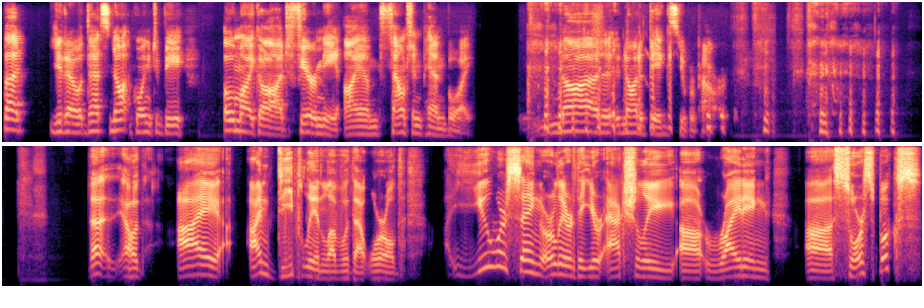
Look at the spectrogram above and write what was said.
But, you know, that's not going to be, oh my God, fear me, I am fountain pen boy. Not a, not a big superpower. that oh, I I'm deeply in love with that world. You were saying earlier that you're actually uh, writing uh, source books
